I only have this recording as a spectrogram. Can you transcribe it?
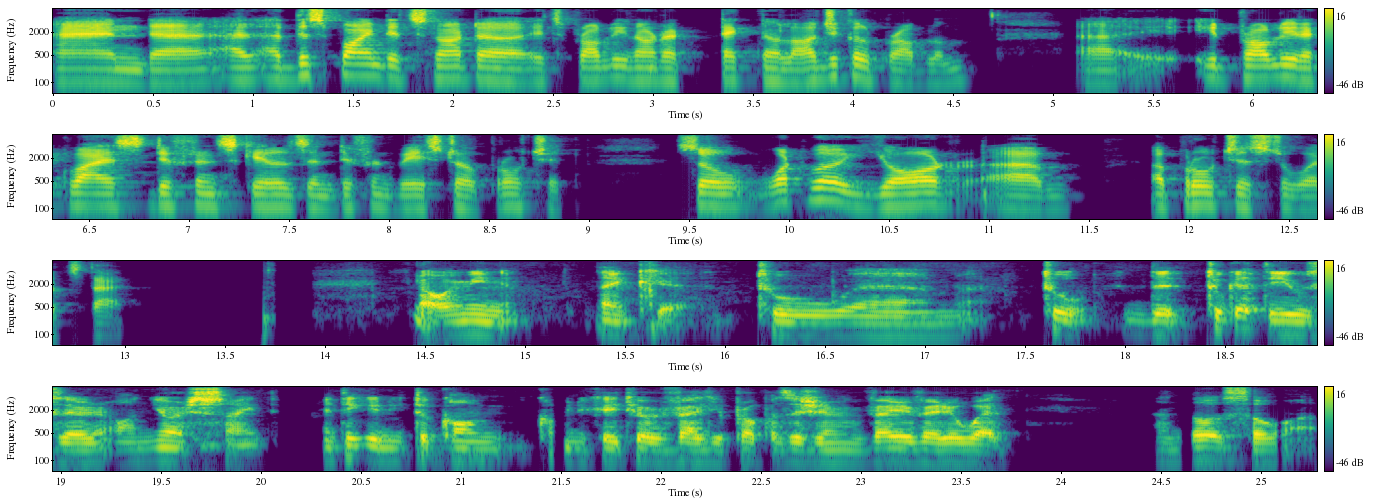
and uh, at, at, this point, it's not a, it's probably not a technological problem. Uh, it probably requires different skills and different ways to approach it. So, what were your um, approaches towards that? No, I mean, like to um, to the, to get the user on your side, I think you need to com- communicate your value proposition very very well, and also uh,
